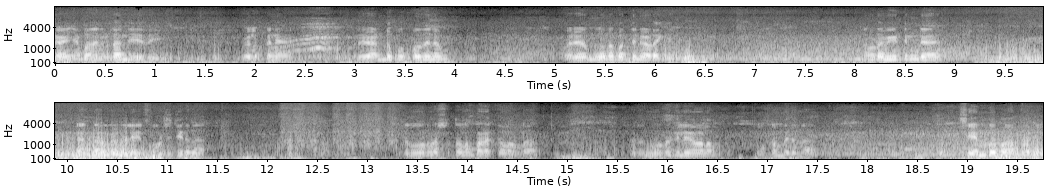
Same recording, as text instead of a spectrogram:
കഴിഞ്ഞ പതിനെട്ടാം തീയതി വെളുപ്പിന് ഒരു രണ്ട് മുപ്പതിനും ഒരു മൂന്ന് പത്തിനും ഇടയ്ക്ക് നമ്മുടെ വീട്ടിന്റെ രണ്ടാമത്തെ നിലയിൽ സൂക്ഷിച്ചിരുന്ന ഒരു നൂറ് വർഷത്തോളം പഴക്കമുള്ള ഒരു നൂറ് കിലോയോളം തൂക്കം വരുന്ന ചെമ്പ് പാത്രങ്ങൾ.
